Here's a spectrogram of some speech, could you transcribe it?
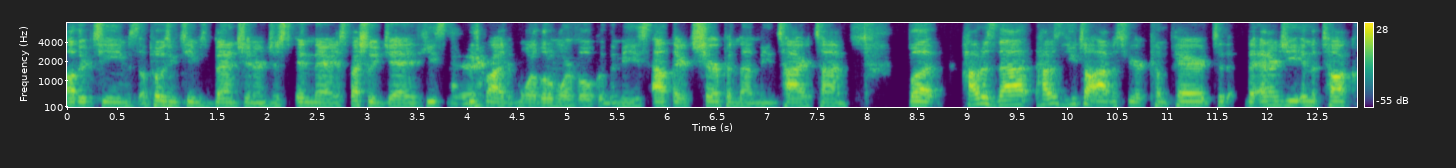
other teams, opposing teams bench, and are just in there. Especially Jay, he's yeah. he's probably more a little more vocal than me. He's out there chirping them the entire time. But how does that? How does the Utah atmosphere compare to the, energy in the Tuck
